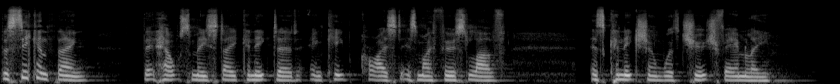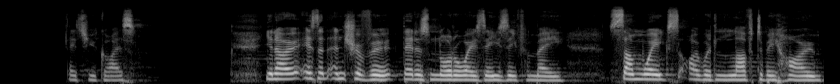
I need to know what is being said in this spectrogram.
The second thing that helps me stay connected and keep Christ as my first love is connection with church family. That's you guys. You know, as an introvert, that is not always easy for me. Some weeks I would love to be home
